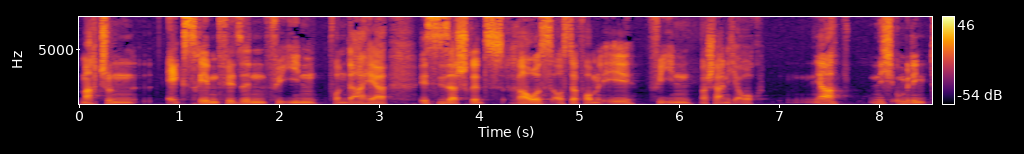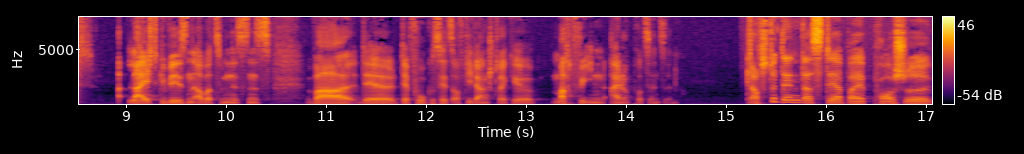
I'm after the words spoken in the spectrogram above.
macht schon extrem viel Sinn für ihn. Von daher ist dieser Schritt raus aus der Formel E für ihn wahrscheinlich auch, ja, nicht unbedingt leicht gewesen, aber zumindestens war der, der Fokus jetzt auf die Langstrecke, macht für ihn 100% Sinn. Glaubst du denn, dass der bei Porsche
